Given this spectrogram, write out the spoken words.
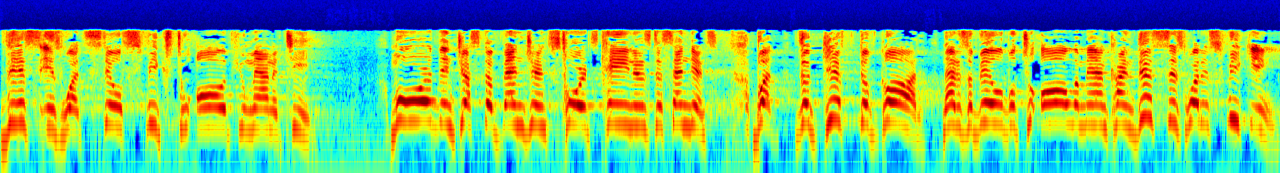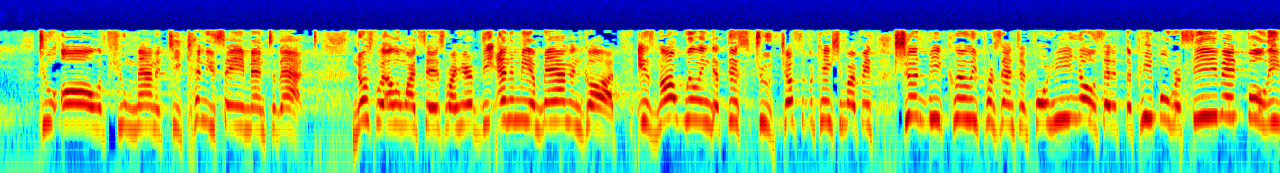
This is what still speaks to all of humanity. More than just the vengeance towards Cain and his descendants, but the gift of God that is available to all of mankind. This is what is speaking to all of humanity. Can you say amen to that? Notice what Ellen White says right here. The enemy of man and God is not willing that this truth, justification by faith, should be clearly presented, for he knows that if the people receive it fully,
